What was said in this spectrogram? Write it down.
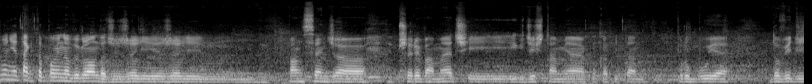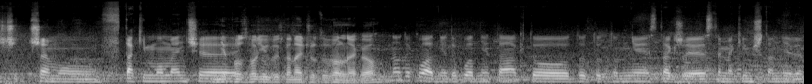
no nie tak to powinno wyglądać. Jeżeli, jeżeli pan sędzia przerywa mecz i, i gdzieś tam ja jako kapitan próbuję dowiedzieć się czemu w takim momencie... Nie pozwolił wykonać rzutu wolnego. No dokładnie, dokładnie tak. To, to, to, to nie jest tak, że ja jestem jakimś tam, nie wiem,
